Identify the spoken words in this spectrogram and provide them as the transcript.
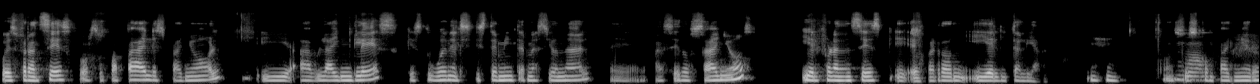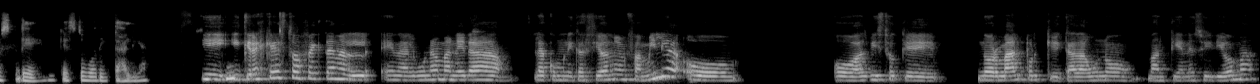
pues francés por su papá, el español, y habla inglés, que estuvo en el sistema internacional eh, hace dos años, y el francés, eh, eh, perdón, y el italiano, con sus compañeros de, que estuvo de Italia. ¿Y, crees que esto afecta en, en, alguna manera la comunicación en familia o, o has visto que normal porque cada uno mantiene su idioma?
